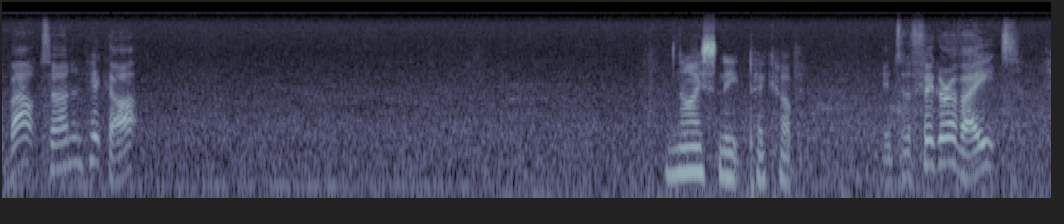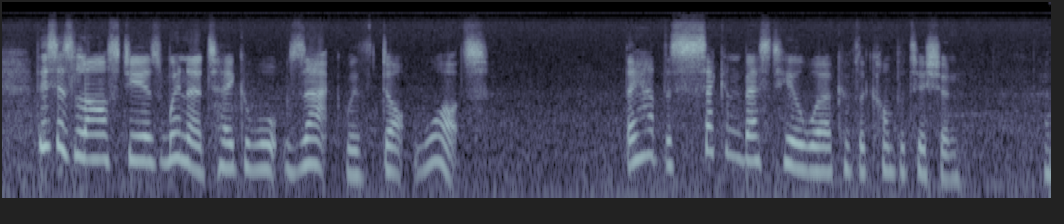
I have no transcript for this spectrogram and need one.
About turn and pick up. Nice, neat pickup. Into the figure of eight. This is last year's winner, Take a Walk Zach with Dot Watts. They had the second best heel work of the competition. A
